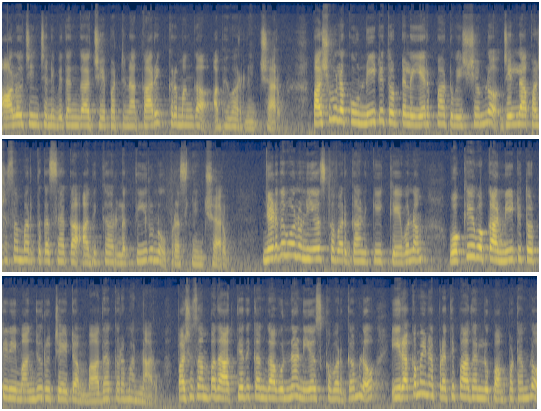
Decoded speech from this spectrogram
ఆలోచించని విధంగా చేపట్టిన కార్యక్రమంగా అభివర్ణించారు. పశువులకు నీటి తొట్టెల ఏర్పాటు విషయంలో జిల్లా పశుసంవర్ధక శాఖ అధికారుల తీరును ప్రశ్నించారు. నిడదవోలు నియోజకవర్గానికి కేవలం ఒకే ఒక నీటి తొట్టిని మంజూరు చేయటం బాధాకరమన్నారు. పశుసంపద అత్యధికంగా ఉన్న నియోజకవర్గంలో ఈ రకమైన ప్రతిపాదనలు పంపటంలో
